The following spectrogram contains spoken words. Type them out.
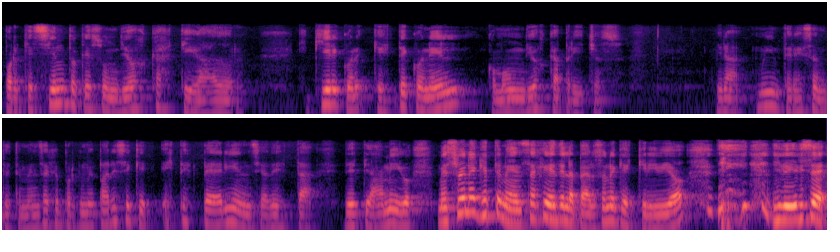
porque siento que es un Dios castigador, que quiere que esté con Él como un Dios caprichoso. Mira, muy interesante este mensaje porque me parece que esta experiencia de, esta, de este amigo, me suena que este mensaje es de la persona que escribió y le dice,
